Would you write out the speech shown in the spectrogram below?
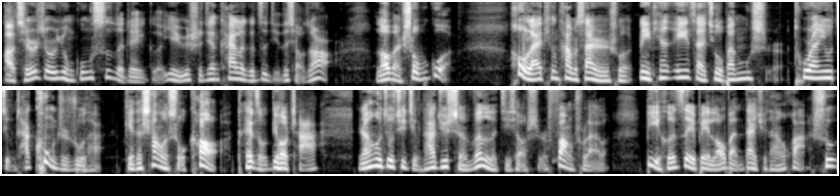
啊，其实就是用公司的这个业余时间开了个自己的小灶，老板受不过。后来听他们三人说，那天 A 在旧办公室，突然有警察控制住他，给他上了手铐，带走调查，然后就去警察局审问了几小时，放出来了。B 和 Z 被老板带去谈话，说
